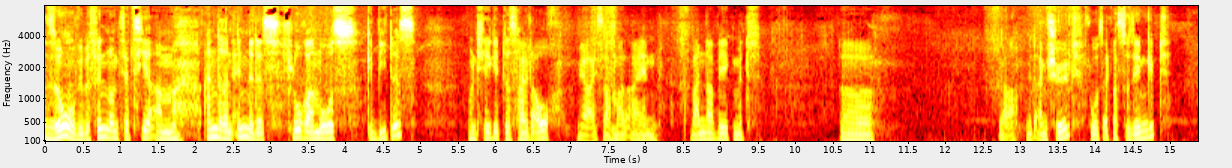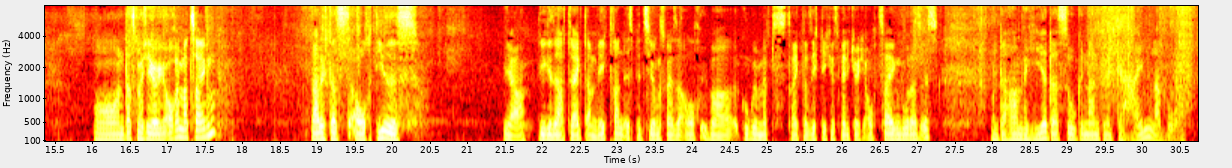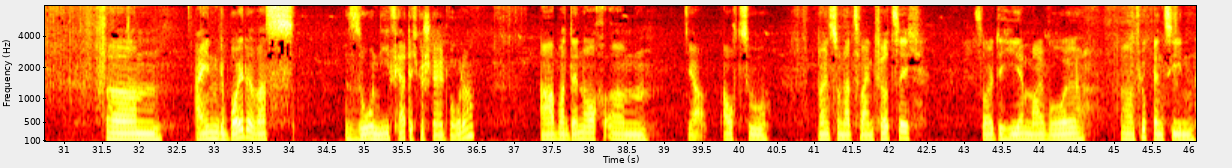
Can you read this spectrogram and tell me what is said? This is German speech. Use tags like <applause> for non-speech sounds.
So, wir befinden uns jetzt hier am anderen Ende des Floramoos-Gebietes. Und hier gibt es halt auch, ja, ich sag mal, einen Wanderweg mit, äh, ja, mit einem Schild, wo es etwas zu sehen gibt. Und das möchte ich euch auch einmal zeigen. Dadurch, dass auch dieses, ja, wie gesagt, direkt am Weg dran ist, beziehungsweise auch über Google Maps direkt ersichtlich ist, werde ich euch auch zeigen, wo das ist. Und da haben wir hier das sogenannte Geheimlabor. Ähm, ein Gebäude, was so nie fertiggestellt wurde, aber dennoch ähm, ja, auch zu 1942 sollte hier mal wohl äh, Flugbenzin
